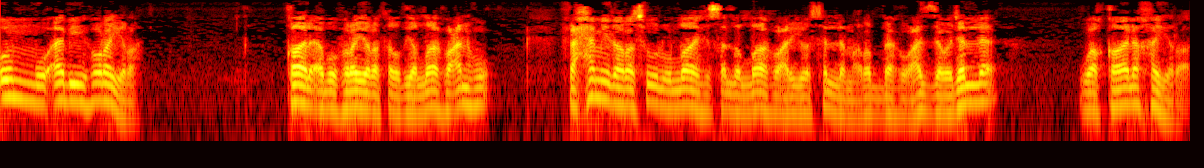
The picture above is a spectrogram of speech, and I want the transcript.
أم أبي هريرة. قال أبو هريرة رضي الله عنه فحمد رسول الله صلى الله عليه وسلم ربه عز وجل وقال خيرا.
